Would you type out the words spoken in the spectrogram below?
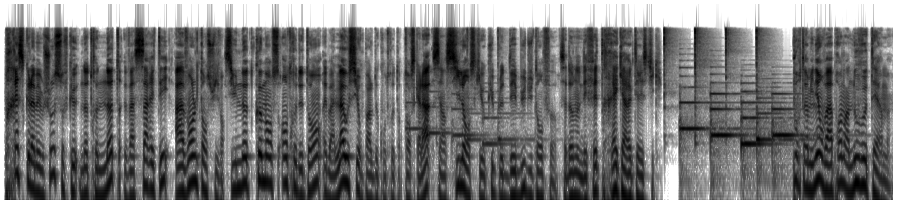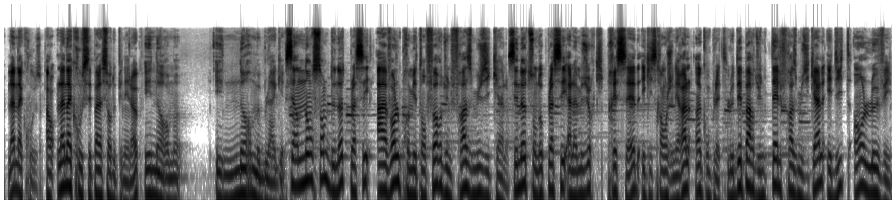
presque la même chose, sauf que notre note va s'arrêter avant le temps suivant. Si une note commence entre deux temps, et eh ben là aussi on parle de contretemps. Dans ce cas-là, c'est un silence qui occupe le début du temps fort. Ça donne un effet très caractéristique. Pour terminer, on va apprendre un nouveau terme, l'anacrouse. Alors l'anacrouse, c'est pas la sœur de Pénélope. Énorme énorme blague. C'est un ensemble de notes placées avant le premier temps fort d'une phrase musicale. Ces notes sont donc placées à la mesure qui précède et qui sera en général incomplète. Le départ d'une telle phrase musicale est dite en levé.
